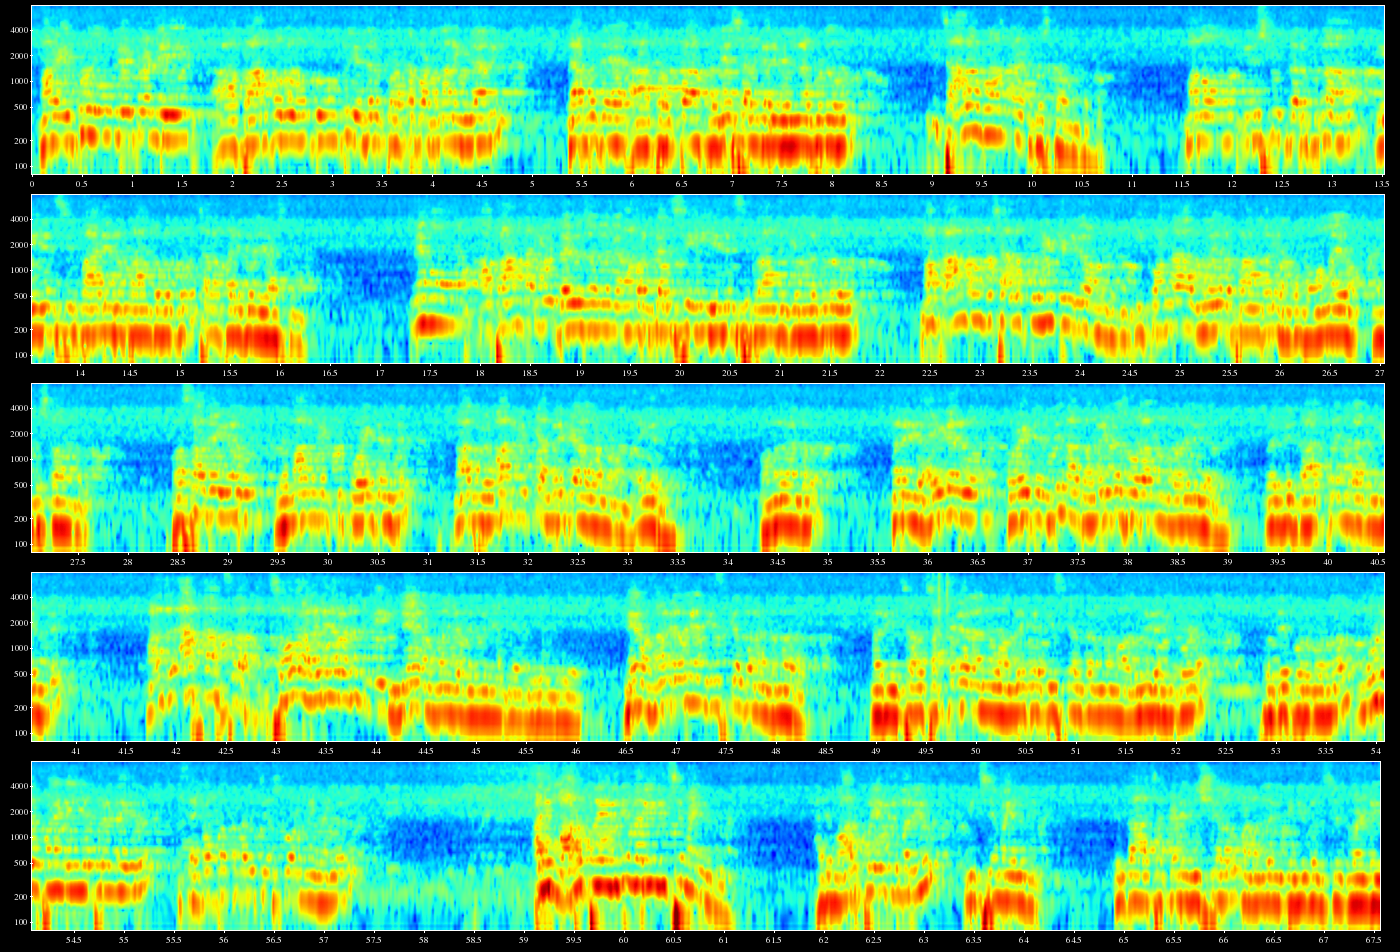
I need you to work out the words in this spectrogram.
మనం ఎప్పుడు ఉండేటువంటి ఆ ప్రాంతంలో ఉంటూ ఉంటూ ఏదైనా కొత్త పట్టణానికి కానీ లేకపోతే ఆ కొత్త ప్రదేశాలు కానీ వెళ్ళినప్పుడు ఇది చాలా బాగుందని అనిపిస్తూ ఉంటుంది. మనం ఇన్స్టిట్యూట్ తరఫున ఏజెన్సీ పాడేరు ప్రాంతంలో కూడా చాలా పరిచయం చేస్తున్నాం. మేము ఆ ప్రాంతాల్లో డైవిజన్లో మేము అందరం కలిసి ఏజెన్సీ ప్రాంతానికి వెళ్ళినప్పుడు మా ప్రాంతం అంతా చాలా పొల్యూటెడ్గా ఉంటుంది. ఈ కొండ లోయల ప్రాంతాలు ఎంత బాగున్నాయో అనిపిస్తూ ఉంటుంది. ప్రసాదయ్య గారు విమానం ఎక్కి కోయిట్ వెళ్తే నాకు విమానం ఎక్కి అమెరికా వెళ్ళాలన్నమాట అయ్యగారు అయ్యారు అంటారు మరి అయ్యగారు కోయిట్ వెళ్తే నాకు అమెరికా చూడాలని అల్లుడి గారు. మరి మీరు డాక్టర్ మీరు అక్కడికి వెళ్తే మనది సో అల్లుడి గారు అంటే నేను అన్నాను కదండి నేను అన్నాను కదా నేను తీసుకెళ్తాను అంటున్నారు. మరి చాలా చక్కగా నన్ను అమెరికా తీసుకెళ్తానన్న మా అల్లుడి గారికి కూడా హృదయపూర్వకంగా మూడో పాయింట్ ఏం చెప్పారండి అయ్యారు శకపత్రం అది చేసుకోవడం నేను వెళ్ళలేదు అది మార్పు లేనిది మరియు నిత్యమైనది అది మార్పు లేనిది మరియు నిత్యమైనది ఇంత చక్కటి విషయాలు మనందరికీ తెలియపరిచినటువంటి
